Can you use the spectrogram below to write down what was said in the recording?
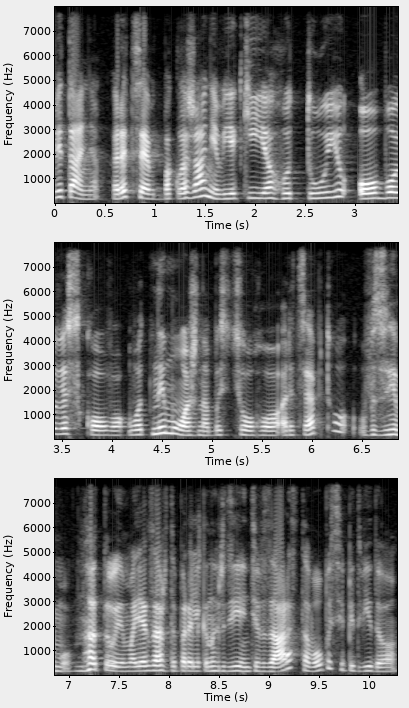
вітання. Рецепт баклажанів, які я готую обов'язково. От не можна без цього рецепту взиму. Готуємо, як завжди, перелік інгредієнтів зараз та в описі під відео.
